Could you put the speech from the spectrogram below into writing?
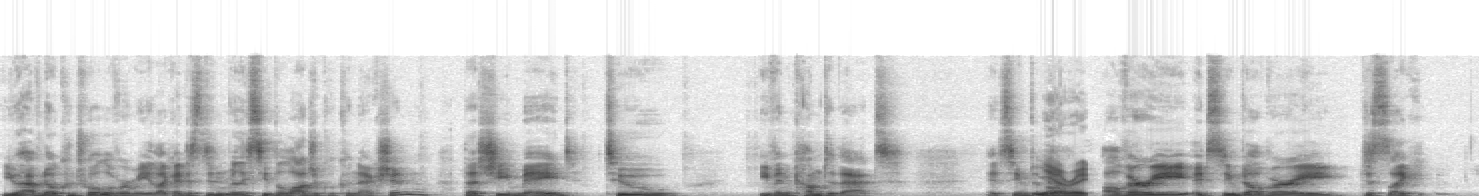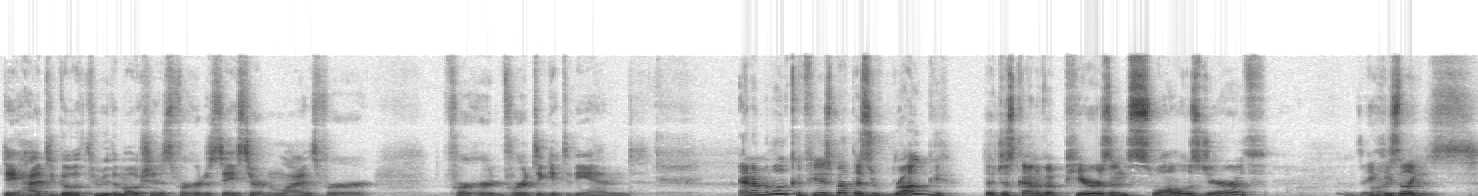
you have no control over me. Like I just didn't really see the logical connection that she made to even come to that. It seemed Yeah, all, right. all very. It seemed all very just like they had to go through the motions for her to say certain lines for for her for it to get to the end. And I'm a little confused about this rug that just kind of appears and swallows Jareth. He's like, is-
